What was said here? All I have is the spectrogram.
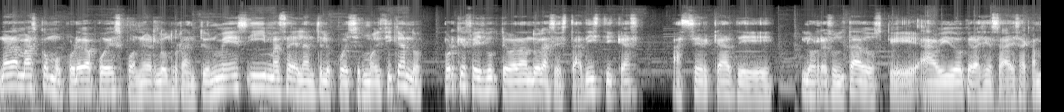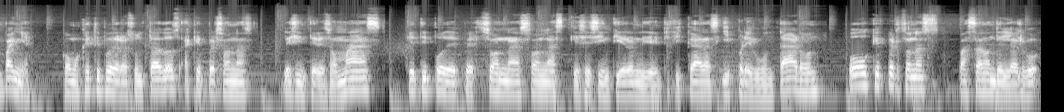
Nada más como prueba puedes ponerlo durante un mes y más adelante lo puedes ir modificando, porque Facebook te va dando las estadísticas acerca de los resultados que ha habido gracias a esa campaña como qué tipo de resultados, a qué personas les interesó más, qué tipo de personas son las que se sintieron identificadas y preguntaron, o qué personas pasaron de largo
